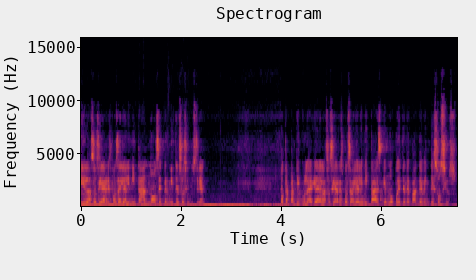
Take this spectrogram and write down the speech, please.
En la sociedad de responsabilidad limitada no se permite el socio industrial. Otra particularidad de la sociedad de responsabilidad limitada es que no puede tener más de 20 socios.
